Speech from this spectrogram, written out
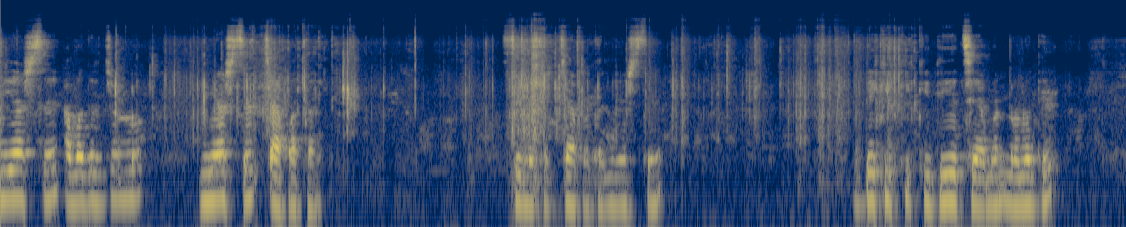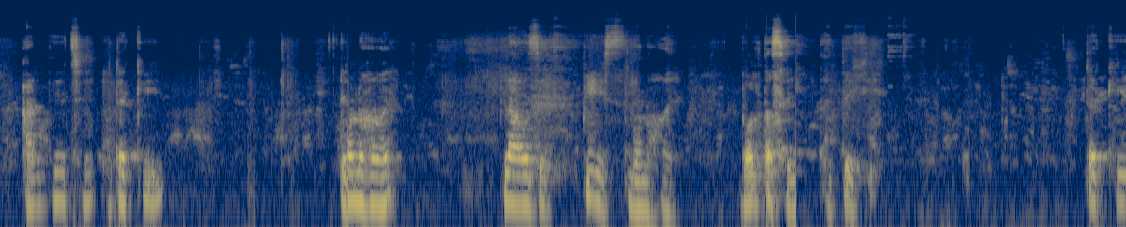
নিয়ে আসছে, আমাদের জন্য নিয়ে আসছে চা পাতা। সিলেটের চা পাতা নিয়ে আসছে। দেখি কি কি দিয়েছে আমার ননদে। আর দিয়েছে, এটা কি? মনে হয় ব্লাউজের পিস মনে হয়, বলতেছে। দেখি। এটা কি?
